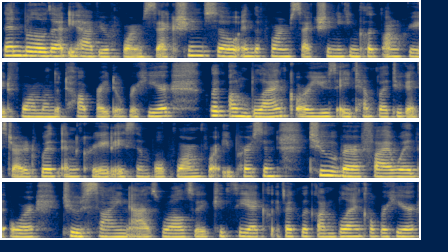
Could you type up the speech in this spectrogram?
Then below that, you have your form section. So in the form section, you can click on create form on the top right over here, click on blank or use a template to get started with and create a simple form for a person to verify with or to sign as well. So you can see I, if I click on blank over here,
